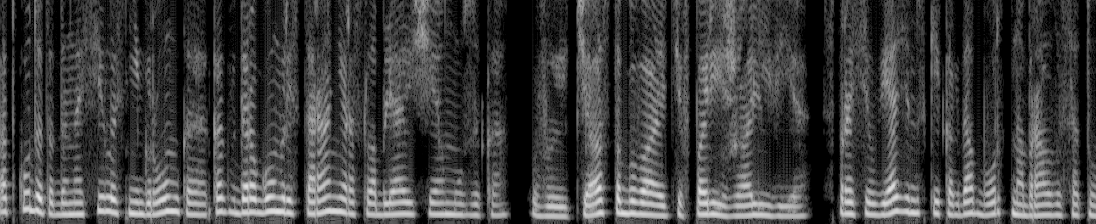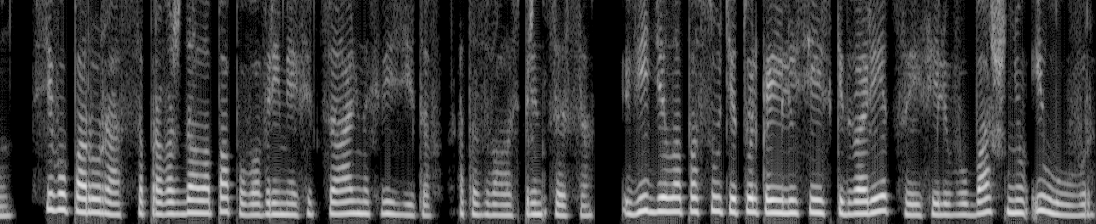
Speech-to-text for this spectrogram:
Откуда-то доносилась негромкая, как в дорогом ресторане, расслабляющая музыка. «Вы часто бываете в Париже, Оливия?» — спросил Вяземский, когда борт набрал высоту. «Всего пару раз сопровождала папу во время официальных визитов», — отозвалась принцесса. «Видела, по сути, только Елисейский дворец, Эйфелеву башню и Лувр,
